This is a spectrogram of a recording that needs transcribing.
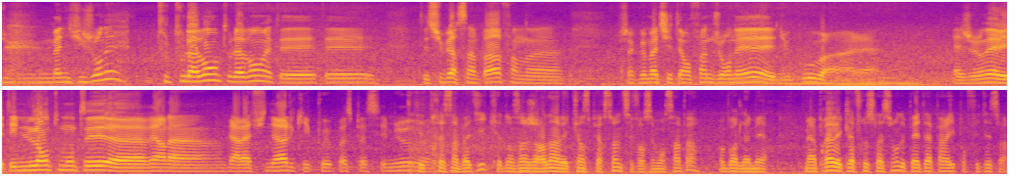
Une magnifique journée. Tout, l'avant, tout l'avant était, super sympa. Enfin, euh, je sens que le match était en fin de journée et du coup, bah, la, journée avait été une lente montée euh, vers, la, vers la finale qui pouvait pas se passer mieux. C'était très sympathique. Dans un jardin avec 15 personnes, c'est forcément sympa, au bord de la mer. Mais après, avec la frustration de ne pas être à Paris pour fêter ça.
